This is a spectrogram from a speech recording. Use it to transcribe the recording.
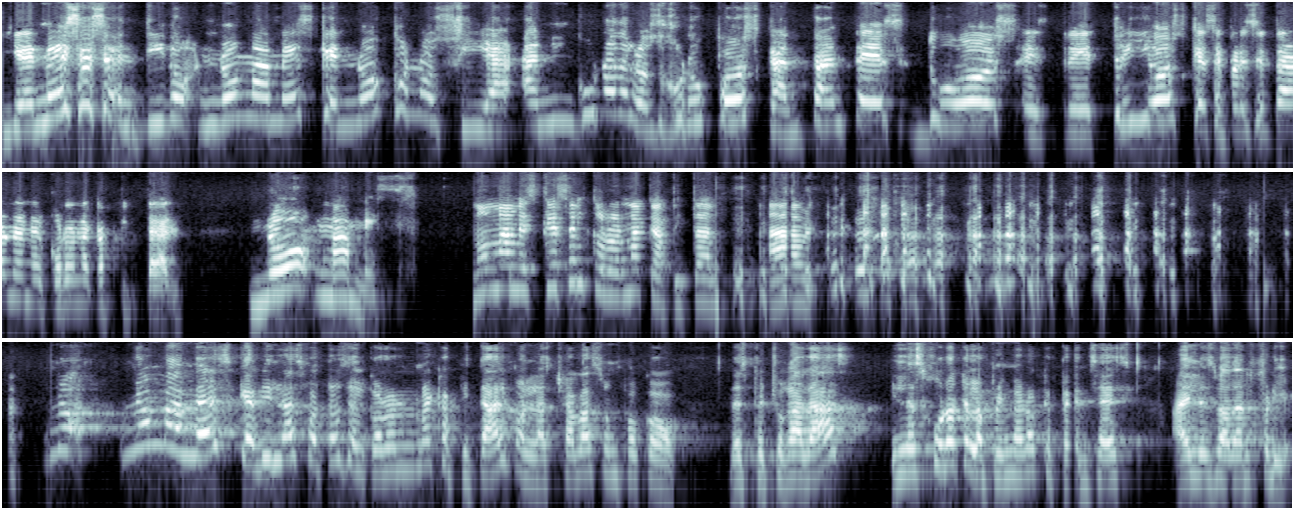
Y en ese sentido, no mames que no conocía a ninguno de los grupos, cantantes, dúos, este, tríos que se presentaron en el Corona Capital. No mames. No mames, ¿qué es el Corona Capital? No, no mames que vi las fotos del Corona Capital con las chavas un poco despechugadas y les juro que lo primero que pensé es, ahí les va a dar frío.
